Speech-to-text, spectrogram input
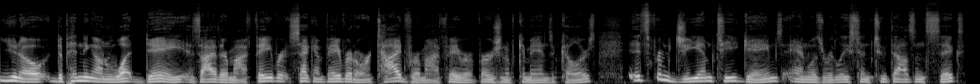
you know, depending on what day is either my favorite, second favorite, or tied for my favorite version of Commands and Colors. It's from GMT Games and was released in 2006,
